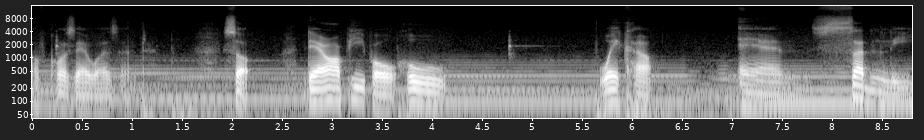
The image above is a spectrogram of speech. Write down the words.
Of course, there wasn't. So, there are people who wake up and suddenly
